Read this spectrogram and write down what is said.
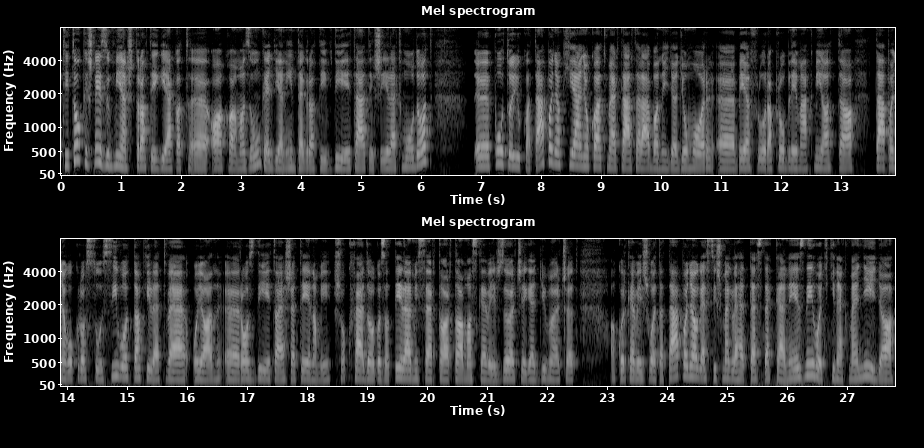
titok, és nézzünk, milyen stratégiákat alkalmazunk, egy ilyen integratív diétát és életmódot. Pótoljuk a tápanyaghiányokat, mert általában így a gyomor bélflóra problémák miatt a tápanyagok rosszul szívottak, illetve olyan rossz diéta esetén, ami sok feldolgozott élelmiszer tartalmaz, kevés zöldséget, gyümölcsöt, akkor kevés volt a tápanyag, ezt is meg lehet tesztekkel nézni, hogy kinek mennyi, így a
